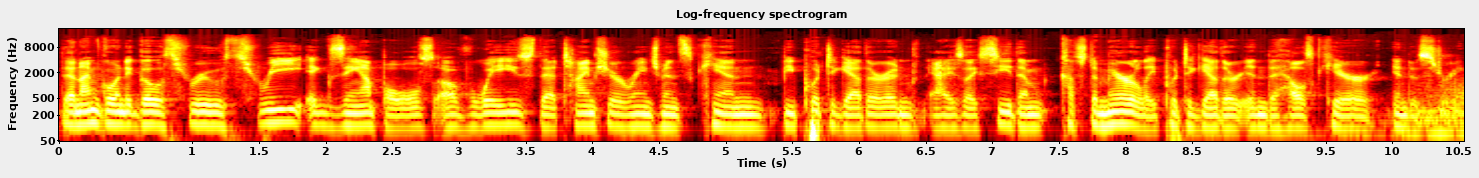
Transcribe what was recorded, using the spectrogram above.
Then I'm going to go through three examples of ways that timeshare arrangements can be put together and as I see them customarily put together in the healthcare industry.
